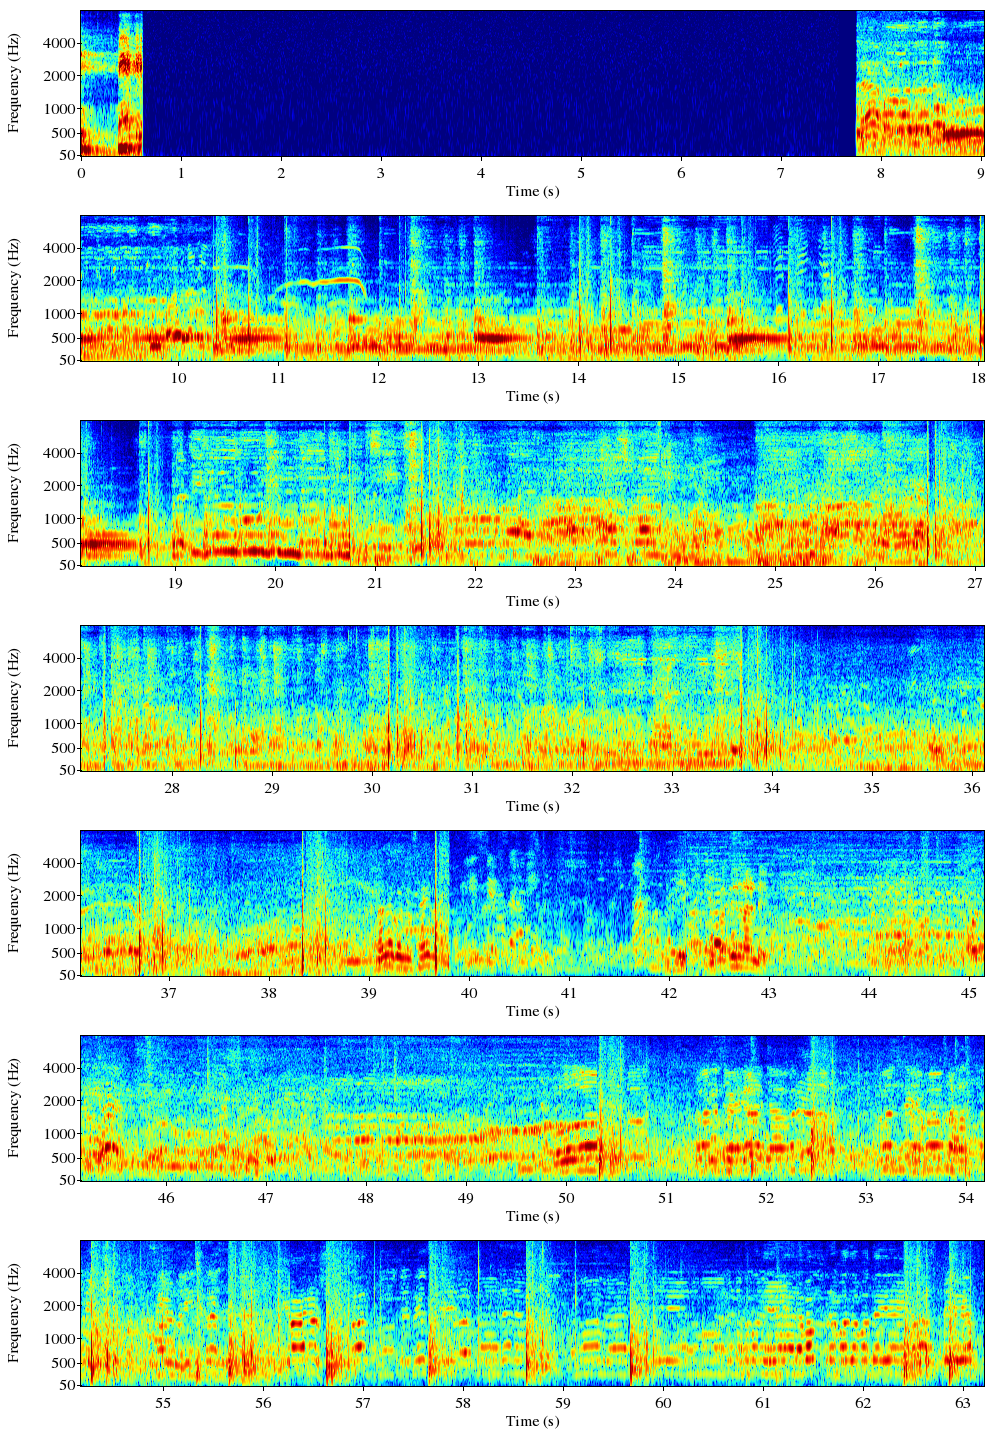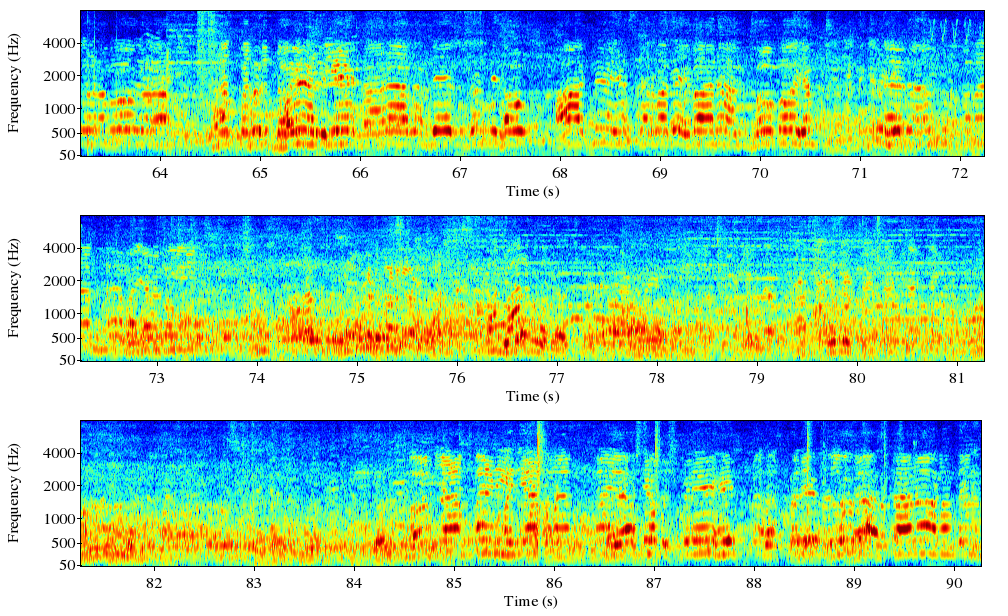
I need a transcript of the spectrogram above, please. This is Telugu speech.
तत्पत्युद्वैर्ये नानागन्धे सुसन्निधौ आग्नेयः सर्वदेवानां धूपोऽयम् पुष्पिणेः तस्पदे प्रचोदहस्तानामन्त्रम्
